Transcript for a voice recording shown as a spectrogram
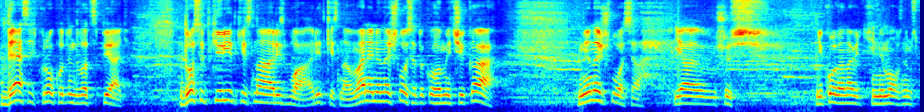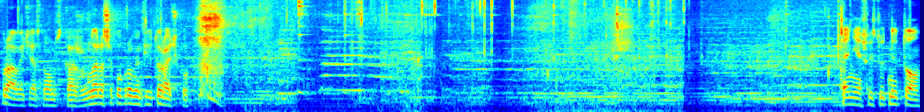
10 крок 1,25. Досить рідкісна різьба. Рідкісна. В мене не знайшлося такого мічика. Не знайшлося. Я щось ніколи навіть не мав з ним справи, чесно вам скажу. Зараз ще попробуємо півторачку. Та ні, щось тут не то.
